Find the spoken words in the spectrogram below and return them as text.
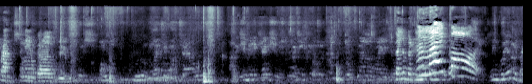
crab. Gusto niya yung Pero, Kailan Oh my God. Linggo yun, di ba?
